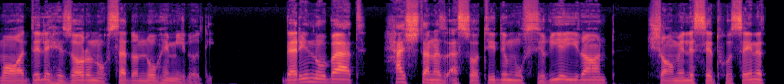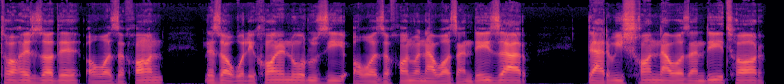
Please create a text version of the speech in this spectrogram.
معادل 1909 میلادی. در این نوبت هشت تن از اساتید موسیقی ایران شامل سید حسین طاهرزاده آوازخان رضا خان نوروزی آوازخان و نوازنده ضرب درویش خان نوازنده تار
